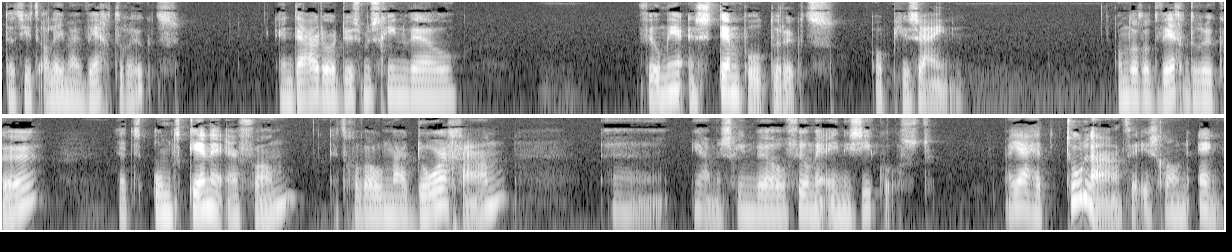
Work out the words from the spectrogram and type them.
Dat je het alleen maar wegdrukt. En daardoor dus misschien wel veel meer een stempel drukt op je zijn. Omdat het wegdrukken het ontkennen ervan, het gewoon maar doorgaan, uh, ja, misschien wel veel meer energie kost. Maar ja, het toelaten is gewoon eng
